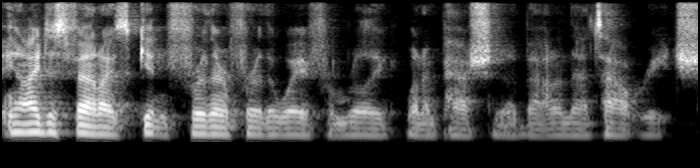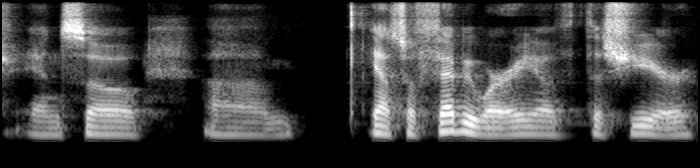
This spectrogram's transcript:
you know, I just found I was getting further and further away from really what I'm passionate about, and that's outreach. And so, um, yeah, so February of this year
